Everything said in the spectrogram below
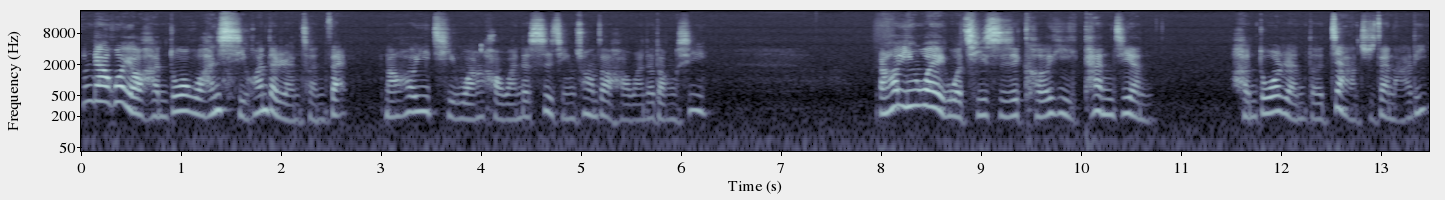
应该会有很多我很喜欢的人存在，然后一起玩好玩的事情，创造好玩的东西。然后，因为我其实可以看见很多人的价值在哪里，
